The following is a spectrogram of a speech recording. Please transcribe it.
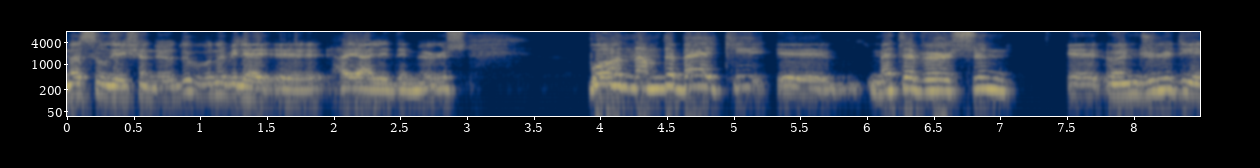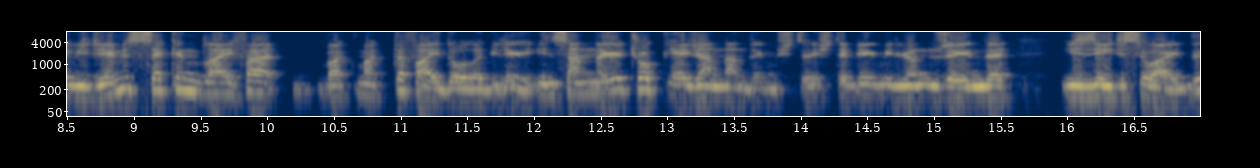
nasıl yaşanıyordu bunu bile e, hayal edemiyoruz. Bu anlamda belki e, Metaverse'ün e, öncülü diyebileceğimiz Second Life'a bakmakta fayda olabilir. İnsanları çok heyecanlandırmıştı. İşte bir milyonun üzerinde izleyicisi vardı.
